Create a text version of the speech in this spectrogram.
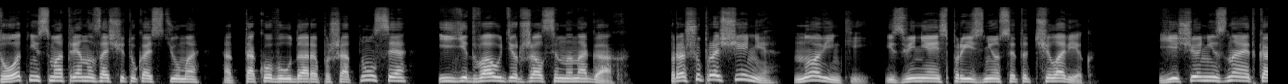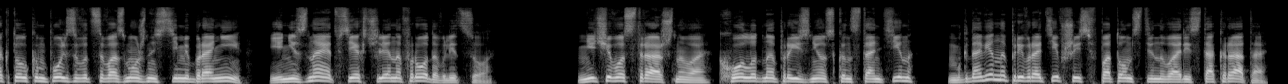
Тот, несмотря на защиту костюма, от такого удара пошатнулся и едва удержался на ногах. «Прошу прощения, новенький», извиняясь, произнес этот человек еще не знает, как толком пользоваться возможностями брони и не знает всех членов рода в лицо. «Ничего страшного», — холодно произнес Константин, мгновенно превратившись в потомственного аристократа,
